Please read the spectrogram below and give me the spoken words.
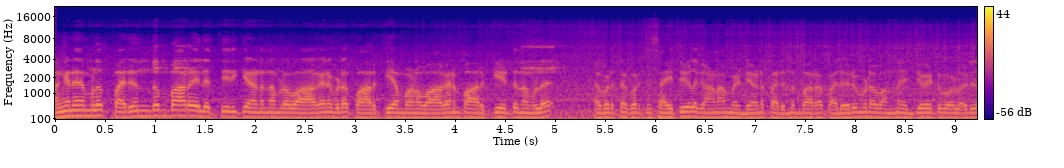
അങ്ങനെ നമ്മൾ പരുന്തുംപാറയിലെത്തിയിരിക്കുകയാണ്. നമ്മുടെ വാഹനം ഇവിടെ പാർക്ക് ചെയ്യാൻ പോകണം വാഹനം പാർക്ക് ചെയ്തിട്ട് നമ്മൾ ഇവിടുത്തെ കുറച്ച് സൈറ്റുകൾ കാണാൻ വേണ്ടിയാണ് പരുന്തുംപാറ. പലരും ഇവിടെ വന്ന് എൻജോയ് ആയിട്ട് പോകുന്ന ഒരു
